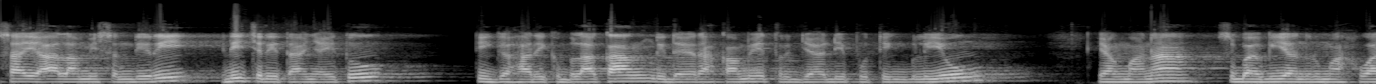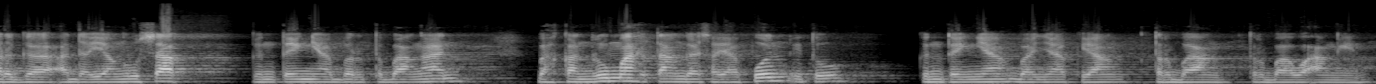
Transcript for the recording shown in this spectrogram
saya alami sendiri jadi ceritanya itu tiga hari ke belakang di daerah kami terjadi puting beliung yang mana sebagian rumah warga ada yang rusak, gentengnya bertebangan, bahkan rumah tangga saya pun itu gentengnya banyak yang terbang, terbawa angin.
